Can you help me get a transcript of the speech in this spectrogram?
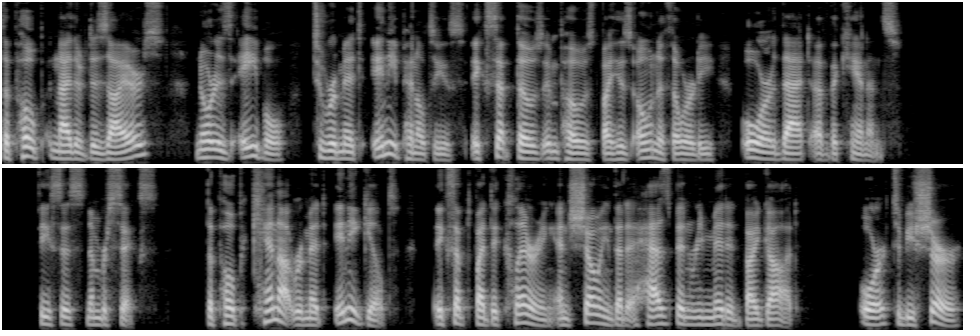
The Pope neither desires nor is able to remit any penalties except those imposed by his own authority or that of the canons. Thesis number six The Pope cannot remit any guilt except by declaring and showing that it has been remitted by God, or, to be sure,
